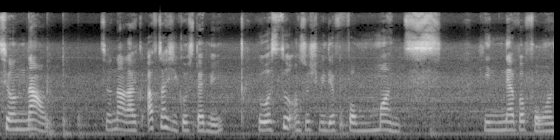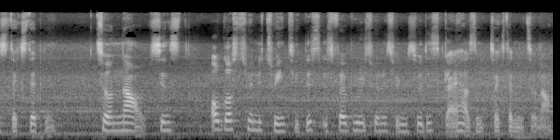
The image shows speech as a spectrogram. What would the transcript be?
till now till now like after he ghosted me he was still on social media for months. He never for once texted me. Till now since august 2020 this is february 2020 so this guy hasn't texted me till now.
